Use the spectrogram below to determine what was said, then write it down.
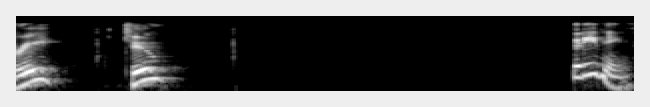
Three, two, Good evening.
